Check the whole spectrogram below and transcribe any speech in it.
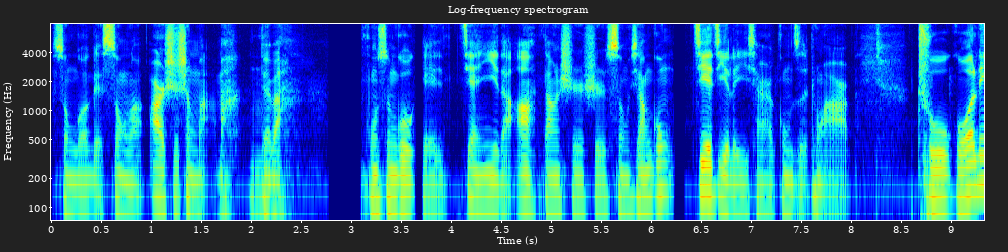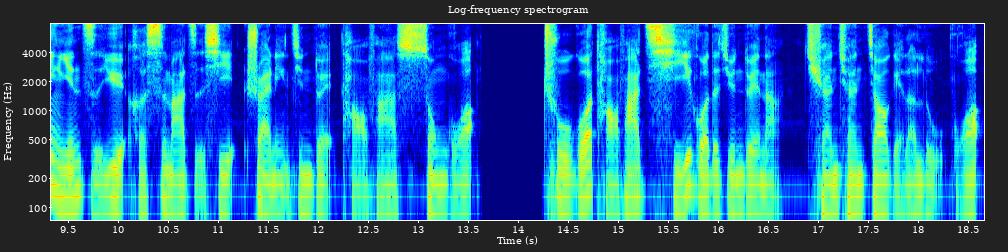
宋国给送了二十乘马嘛，对吧？公孙固给建议的啊，当时是宋襄公。接济了一下公子重耳，楚国令尹子玉和司马子西率领军队讨伐宋国，楚国讨伐齐国的军队呢，全权交给了鲁国。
